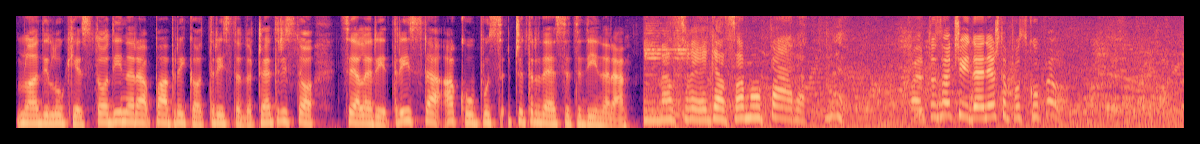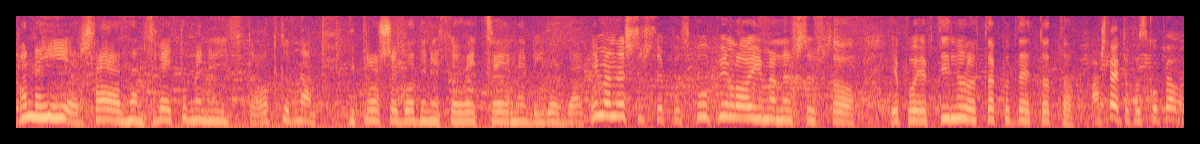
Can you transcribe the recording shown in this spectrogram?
mladi luk je 100 dinara, paprika od 300 do 400, celer je 300, a kupus 40 dinara. Ima svega, samo para. Pa to znači da je nešto poskupilo? Pa nije, šta ja znam, sve tu meni isto, otkud znam. I prošle godine su ove cene bile za... Ima nešto što je poskupilo, ima nešto što je pojeftinilo, tako da je to to. A šta je to poskupilo?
